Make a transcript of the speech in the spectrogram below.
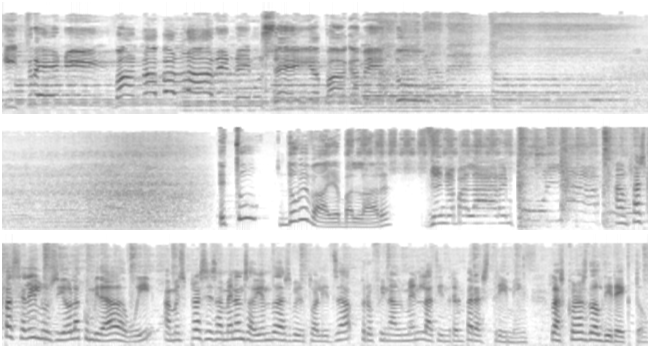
i treni vanno a ballare nei musei a pagamento. E tu dove vai a ballare? Vieni a ballare in Puglia! Em fa especial il·lusió la convidada d'avui. A més, precisament ens havíem de desvirtualitzar, però finalment la tindrem per streaming. Les coses del directo.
